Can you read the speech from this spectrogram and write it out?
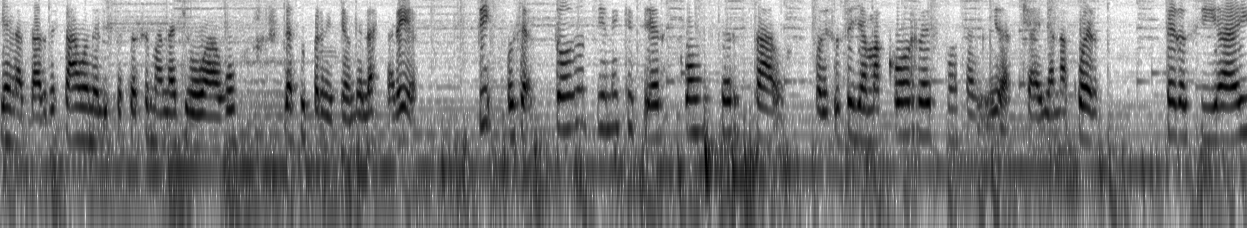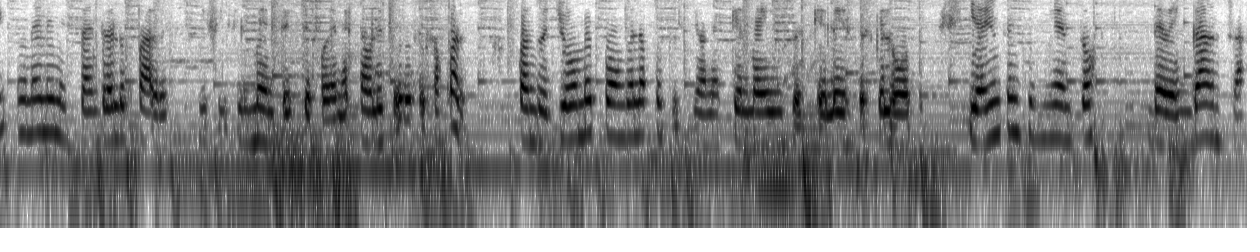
y en la tarde estaba, bueno, listo, esta semana yo hago la supervisión de las tareas. Sí, o sea, todo tiene que ser concertado, por eso se llama corresponsabilidad, que hayan acuerdos. Pero si hay una enemistad entre los padres, difícilmente se pueden establecer esos acuerdos. Cuando yo me pongo en la posición es que él me hizo, es que él esto, es que lo otro, y hay un sentimiento de venganza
